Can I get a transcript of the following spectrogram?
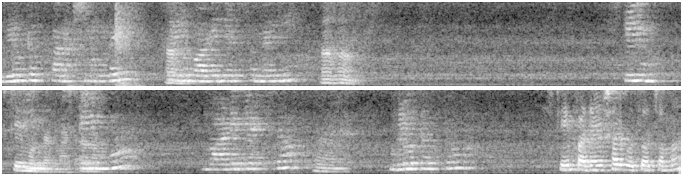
బ్లూటూత్ కనెక్షన్ ఉంది. బాడీ జెట్స్ ఉన్నాయి. స్టీమ్ స్టీమ్ ఉందన్నమాట. Steam body jets Bluetooth. Steam పది నిమిషాలు కూర్చోవచ్చమ్మా?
